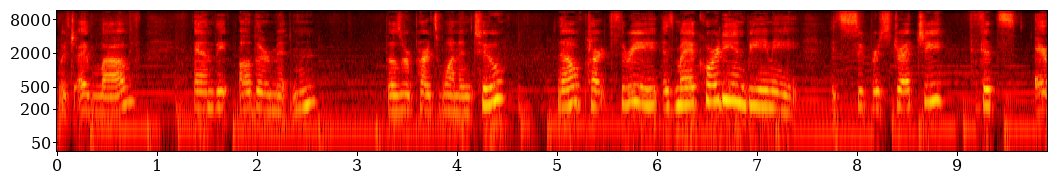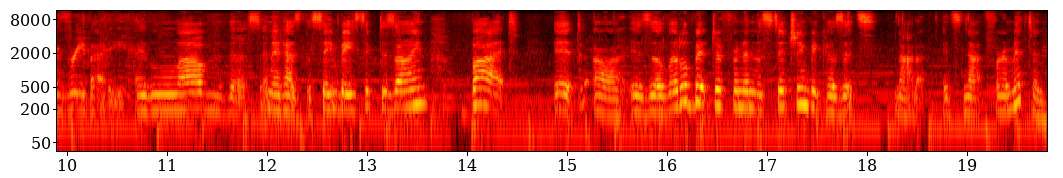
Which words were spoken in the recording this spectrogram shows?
which I love, and the other mitten. Those were parts one and two. Now part three is my accordion beanie. It's super stretchy, fits everybody. I love this, and it has the same basic design, but it uh, is a little bit different in the stitching because it's not a, it's not for a mitten.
